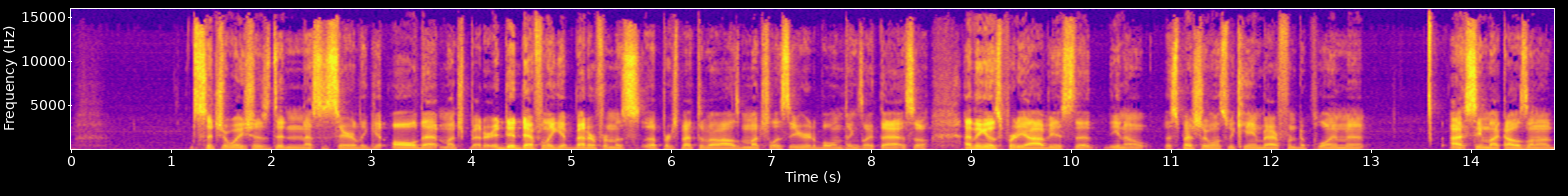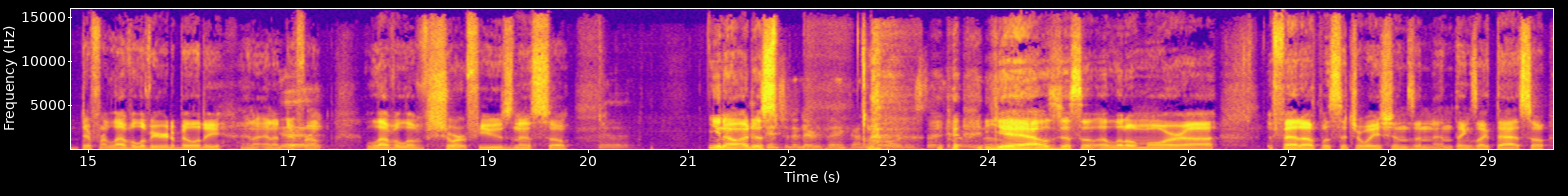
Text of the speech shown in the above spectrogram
situations didn't necessarily get all that much better. It did definitely get better from a, a, perspective of I was much less irritable and things like that. So I think it was pretty obvious that, you know, especially once we came back from deployment, I seemed like I was on a different level of irritability and a, and a yeah. different level of short fuseness. So, yeah. You know, I just. Tension and everything kind of lowered and stuff. Whatever, you know? yeah, I was just a, a little more uh, fed up with situations and, and things like that. So,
